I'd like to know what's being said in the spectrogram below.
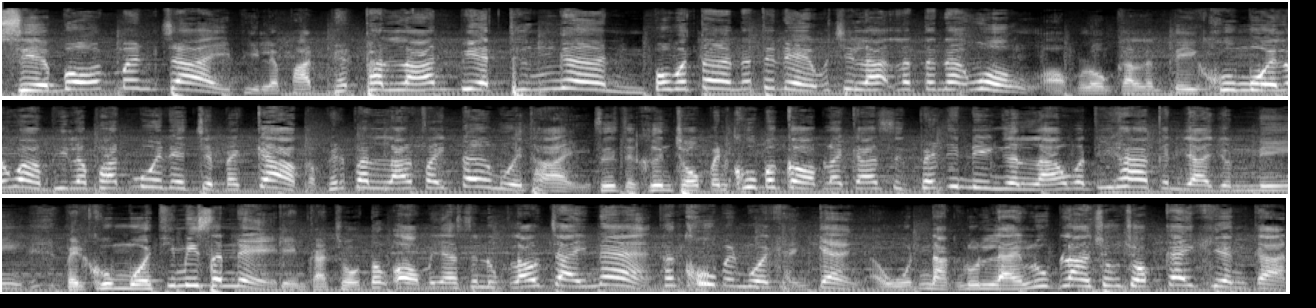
เสี่ยโบ๊ทมั่นใจพิรพัฒน์เพชรพันล้านเบียดถึง เงิน โปรโมเตอร์นัทเดชวชิระรัตนวงศ์ออกโรงการันตีคู่มวยระหว่างพิรพัฒน์มวยเด็ด789กับเพชรพันล้านไฟเตอร์มวยไทย ซึ่งจะขึ้นชกเป็นคู่ประกอบรายการศึกเพชรยินดีเงินล้านวันที่ 5 กันยายนนี้ เป็นคู่มวยที่มีเสน่ห์เกมการชกต้องออกมาอย่างสนุกเร้าใจแน่ทั้งคู่เป็นมวยแข็งแกร่งอาวุธหนักรุนแรงรูปร่างช่วงชกใกล้เคียงกัน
